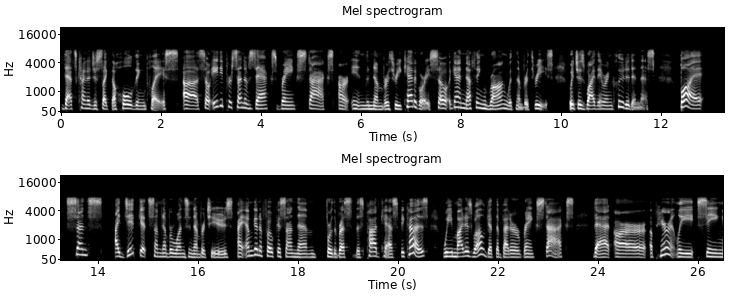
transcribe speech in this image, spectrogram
that's kind of just like the holding place. Uh, so 80% of Zacks rank stocks are in the number three category. So again, nothing wrong with number threes, which is why they were included in this. But since I did get some number ones and number twos, I am going to focus on them for the rest of this podcast because we might as well get the better rank stocks that are apparently seeing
